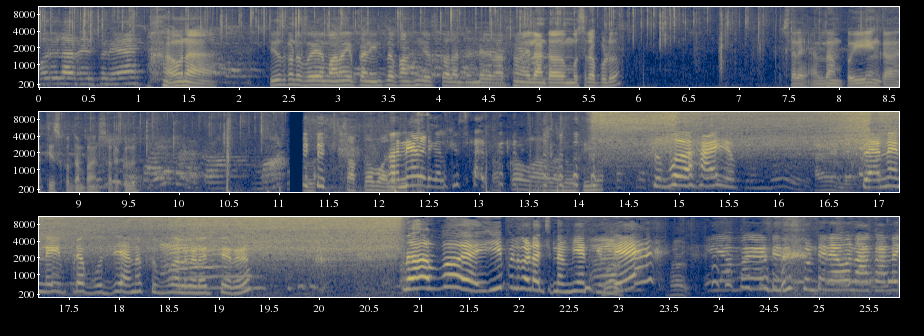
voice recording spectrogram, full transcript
ఫోర్ వీలర్ వేసుకుని. అవునా? తీసుకుంటూ పోయి మనం ఇప్పుడు ఇంట్లో ఫంక్షన్ చేసుకోవాలంటే వర్షం ఇలాంటి ముసిరప్పుడు. సరే వెళ్దాం పోయి ఇంకా తీసుకొద్దాం పని సరుకులు. హాయ్ చెప్పు. సరేనండి ఇప్పుడే బుజ్జి అన్న సుబ్బు వాళ్ళు కూడా వచ్చారు. అబ్బో ఈ పిల్ల కూడా వచ్చిందా మీ అనుకుంటే తీసుకుంటేనేమో నాకన్నా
